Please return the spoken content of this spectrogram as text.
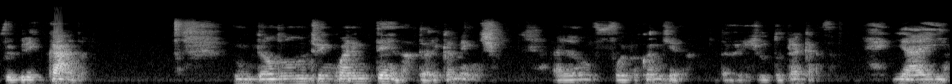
foi brecado. Então todo mundo entrou em quarentena, teoricamente. Aí não foi pra quarentena. Então a gente voltou pra casa. E aí,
